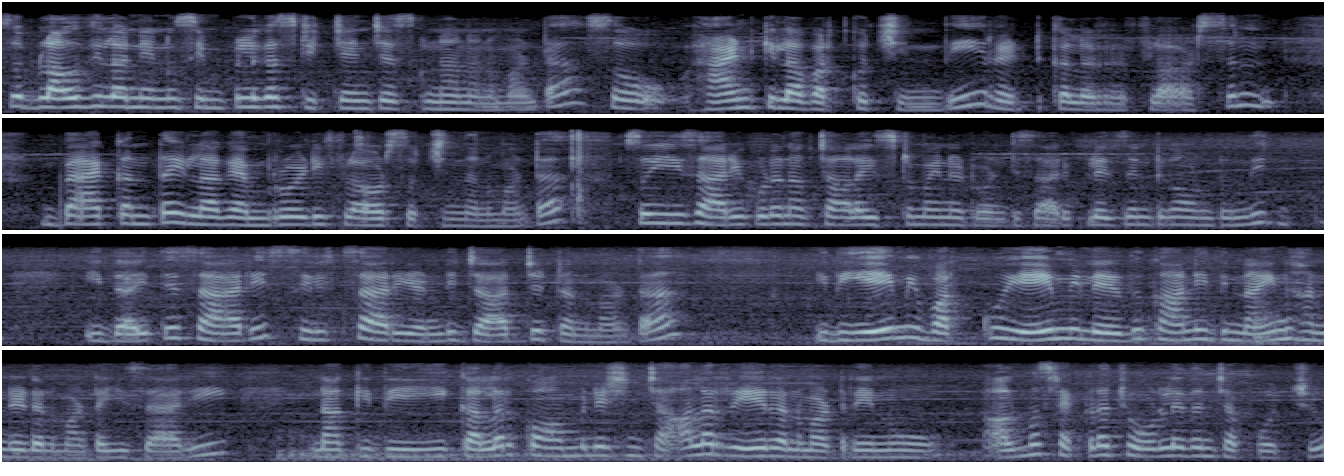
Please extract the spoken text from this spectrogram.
సో బ్లౌజ్ ఇలా నేను సింపుల్గా స్టిచ్ చేయించేసుకున్నాను అనమాట సో హ్యాండ్కి ఇలా వర్క్ వచ్చింది. రెడ్ కలర్ ఫ్లవర్స్ బ్యాక్ అంతా ఇలాగ ఎంబ్రాయిడరీ ఫ్లవర్స్ వచ్చిందనమాట సో ఈ శారీ కూడా నాకు చాలా ఇష్టమైనటువంటి శారీ ప్లెజెంట్గా ఉంటుంది. ఇదైతే శారీ సిల్క్ శారీ అండి జార్జెట్ అనమాట ఇది ఏమి వర్క్ ఏమీ లేదు కానీ ఇది నైన్ హండ్రెడ్ అనమాట ఈ శారీ నాకు ఇది ఈ కలర్ కాంబినేషన్ చాలా రేర్ అనమాట నేను ఆల్మోస్ట్ ఎక్కడ చూడలేదని చెప్పవచ్చు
